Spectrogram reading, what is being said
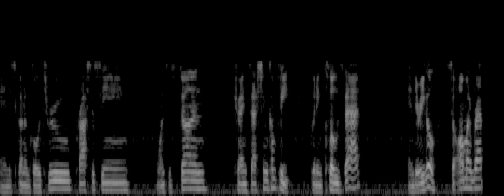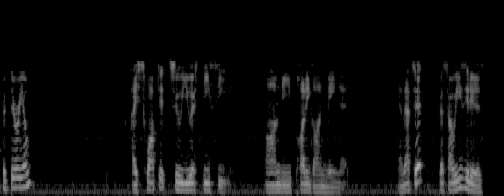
and it's gonna go through processing. Once it's done transaction complete. Go ahead and close that and there you go. So all my wrap Ethereum, I swapped it to USDC on the Polygon mainnet. And that's it. That's how easy it is.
